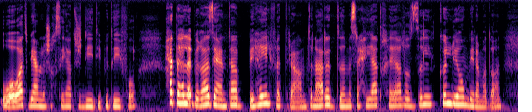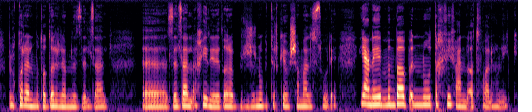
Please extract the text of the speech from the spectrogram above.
وأوقات بيعملوا شخصيات جديدة بيضيفوا. حتى هلأ بغازي عنتاب بهي الفترة عم تنعرض مسرحيات خيال الظل كل يوم برمضان بالقرى المتضررة من الزلزال. آه، الزلزال الأخير اللي ضرب الجنوب التركي والشمال السوري. يعني من باب أنه تخفيف عن الأطفال هناك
